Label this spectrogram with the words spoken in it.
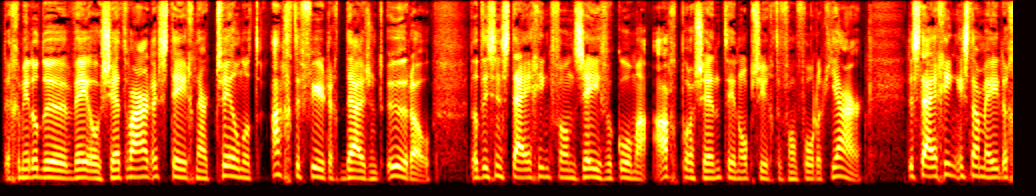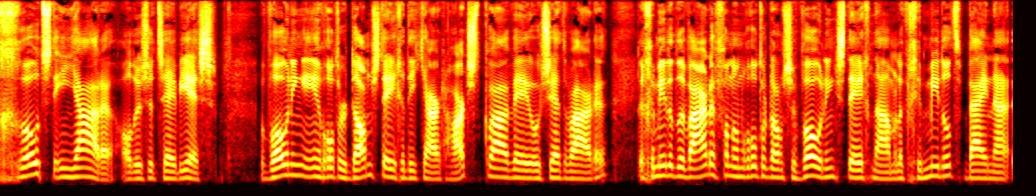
De gemiddelde WOZ-waarde steeg naar 248.000 euro. Dat is een stijging van 7,8% ten opzichte van vorig jaar. De stijging is daarmee de grootste in jaren, al dus het CBS. Woningen in Rotterdam stegen dit jaar het hardst qua WOZ-waarde. De gemiddelde waarde van een Rotterdamse woning steeg namelijk gemiddeld bijna 16%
